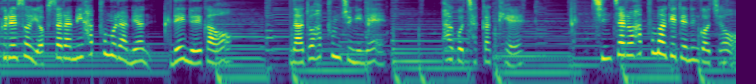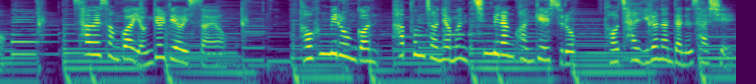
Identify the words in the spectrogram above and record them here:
그래서 옆 사람이 하품을 하면 내 뇌가 어, 나도 하품 중이네 하고 착각해. 진짜로 하품하게 되는 거죠. 사회성과 연결되어 있어요. 더 흥미로운 건 하품 전염은 친밀한 관계일수록 더 잘 일어난다는 사실.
